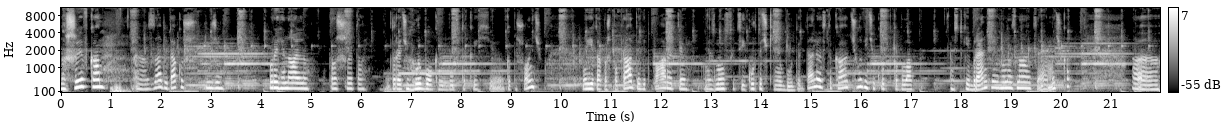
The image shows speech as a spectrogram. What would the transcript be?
нашивка. Е, Ззаду також дуже оригінально прошито. До речі, глибокий був такий е, капюшончик. Ну, Її також попрати, відпарити, зносу цієї курточки не буде. Далі ось така чоловіча куртка була. Ось такий бренд, я його не знаю, це емочка. Е,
